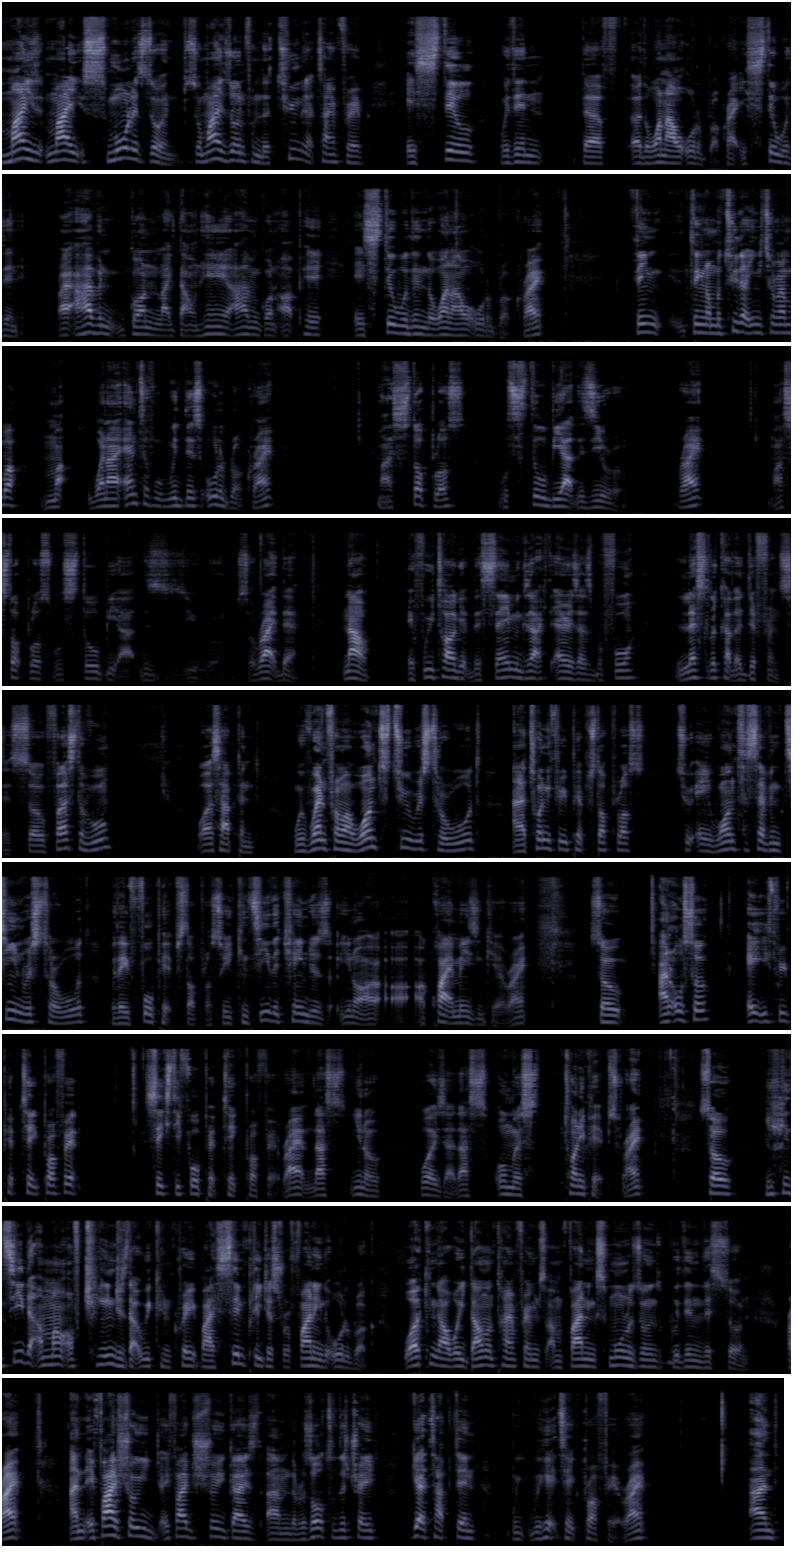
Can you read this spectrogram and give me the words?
my my smallest zone so my zone from the two minute time frame is still within the uh, the one hour order block right? It's still within it right? I haven't gone like down here. I haven't gone up here. It's still within the one hour order block right thing thing number two that you need to remember my, when I enter with this order block, right? My stop loss will still be at the zero, right? My stop loss will still be at the zero. So right there. Now, if we target the same exact areas as before, let's look at the differences. So first of all, what has happened? We went from a 1 to 2 risk to reward and a 23 pip stop loss to a 1 to 17 risk to reward with a 4 pip stop loss. So you can see the changes, you know, are, are, are quite amazing here, right? So, and also 83 pip take profit, 64 pip take profit, right? That's, you know, what is that? That's almost 20 pips, right? So you can see the amount of changes that we can create by simply just refining the order block, working our way down the time frames and finding smaller zones within this zone, right? And if I show you, if I show you guys um, the results of the trade, get tapped in, we, we hit take profit, right? And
